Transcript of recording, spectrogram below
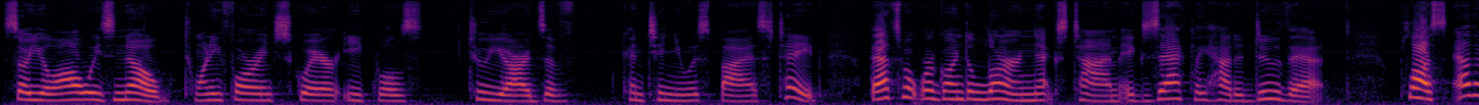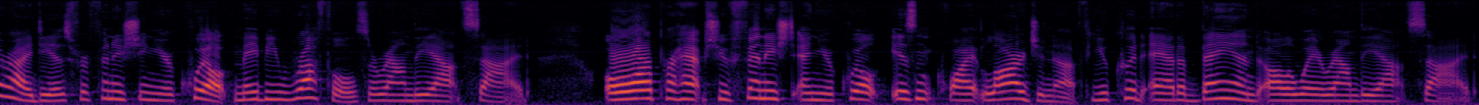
so you'll always know 24 inch square equals two yards of continuous bias tape. That's what we're going to learn next time, exactly how to do that. Plus, other ideas for finishing your quilt, maybe ruffles around the outside. Or perhaps you finished and your quilt isn't quite large enough. You could add a band all the way around the outside.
